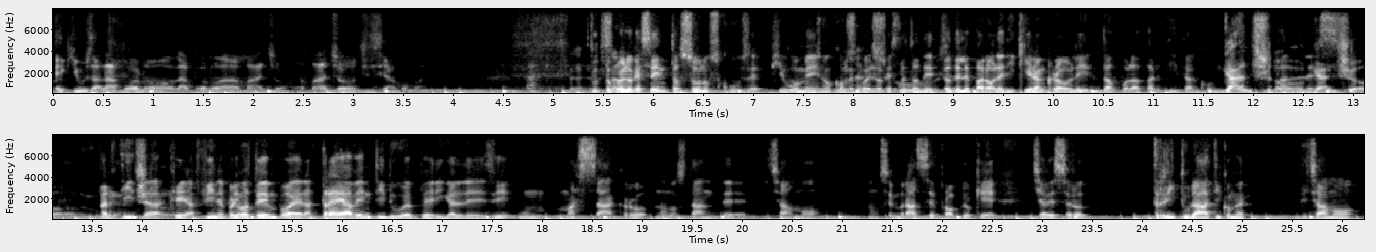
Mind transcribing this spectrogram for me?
è chiusa, l'aprono, l'aprono a maggio. A maggio ci siamo. Tutto quello che sento sono scuse, più o meno scuse, come quello scuse. che è stato detto delle parole di Kieran Crowley dopo la partita con Gancio, Gancio partita gancio. che a fine primo tempo era 3 a 22 per i gallesi, un massacro nonostante diciamo non sembrasse proprio che ci avessero triturati come diciamo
